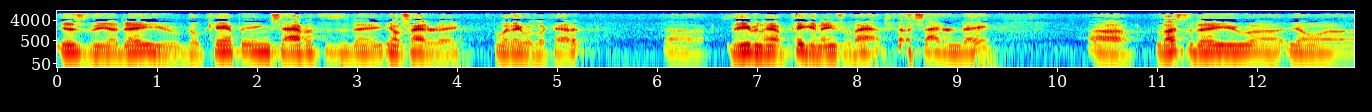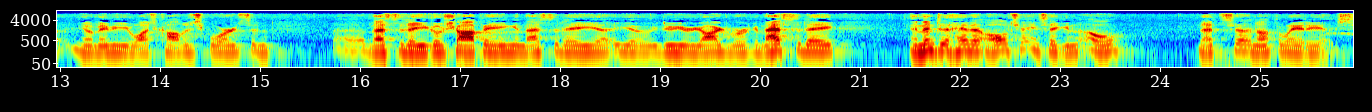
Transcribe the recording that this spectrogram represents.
is the day you go camping. Sabbath is the day, you know, Saturday, the way they would look at it. Uh, they even have pagan names for that, Saturn Day. Uh, but that's the day you, uh, you know, uh, you know, maybe you watch college sports and, uh, that's the day you go shopping and that's the day, uh, you know, you do your yard work and that's the day. And then to have it all change, thinking, no, that's uh, not the way it is.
